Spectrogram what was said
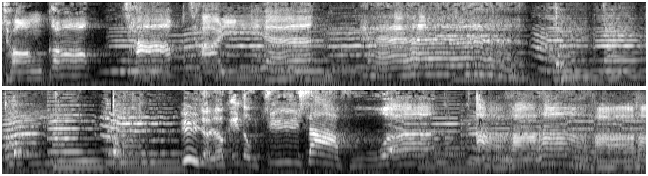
床藏插齐呀。着有几道朱砂符啊啊！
